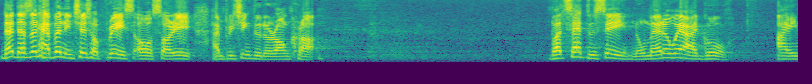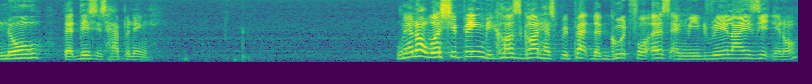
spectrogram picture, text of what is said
That doesn't happen in church of praise. Oh, sorry, I'm preaching to the wrong crowd. But sad to say, no matter where I go, I know that this is happening. We are not worshiping because God has prepared the good for us and we realize it, you know.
